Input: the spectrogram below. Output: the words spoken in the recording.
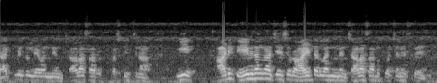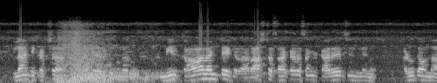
డాక్యుమెంట్లు లేవని నేను చాలాసార్లు ప్రశ్నించిన. ఈ ఆడిట్ ఏ విధంగా చేశారు ఆడిటర్లని నేను చాలాసార్లు క్వశ్చన్ ఇస్తే ఇలాంటి కక్ష పెట్టుకున్నారు. మీరు కావాలంటే రాష్ట్ర సహకార సంఘ కార్యదర్శిని నేను అడుగుతా ఉన్నా.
